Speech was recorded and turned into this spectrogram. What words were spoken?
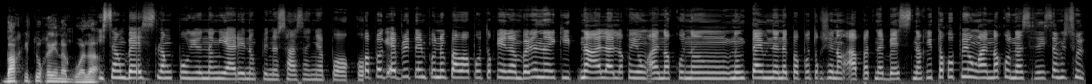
Bakit ho kayo nagwala? Isang beses lang po yun nangyari nung pinasasan niya po ako. Kapag every time po nagpapaputok yun ng baril, nakikita, naalala ko yung anak ko nung, nung time na nagpaputok siya ng apat na beses. Nakita ko po yung anak ko nasa isang sul.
